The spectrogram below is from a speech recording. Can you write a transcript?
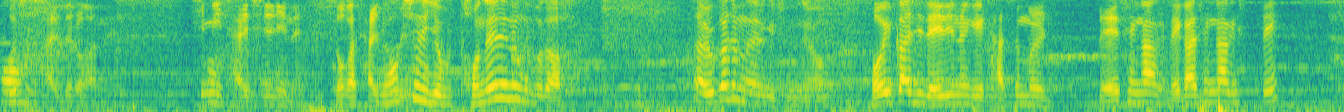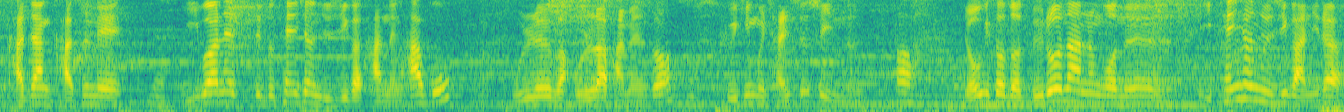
훨씬 잘 들어가네. 힘이 잘 실리네. 너가 잘 줘. 확실히 이게 뭐더 내리는 것보다 딱 여기까지만 내리는 게 좋네요. 거기까지 내리는 게 가슴을 내 생각 내가 생각했을 때 가장 가슴에 이완했을 때도 텐션 유지가 가능하고 올라가, 올라가면서 그 힘을 잘 쓸 수 있는 아, 여기서 더 늘어나는 거는 이 텐션 유지가 아니라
